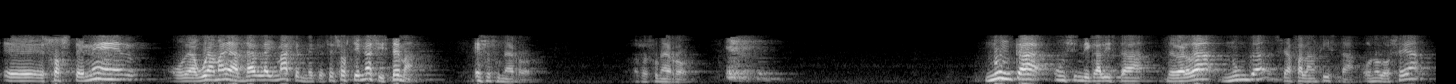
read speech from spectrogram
eh, sostener o de alguna manera dar la imagen de que se sostiene el sistema. Eso es un error. Eso es un error. Nunca un sindicalista de verdad, nunca, sea falangista o no lo sea,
